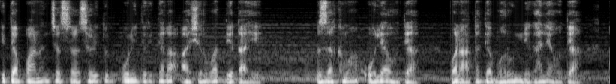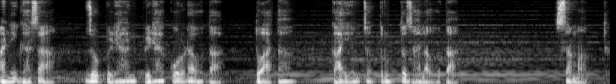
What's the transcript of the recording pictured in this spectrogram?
की त्या पानांच्या सळसळीतून कोणीतरी त्याला आशीर्वाद देत आहे. जखमा ओल्या होत्या पण आता त्या भरून निघाल्या होत्या आणि घसा जो पिढ्यान पिढ्या कोरडा होता तो आता कायमचा तृप्त झाला होता. समाप्त.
